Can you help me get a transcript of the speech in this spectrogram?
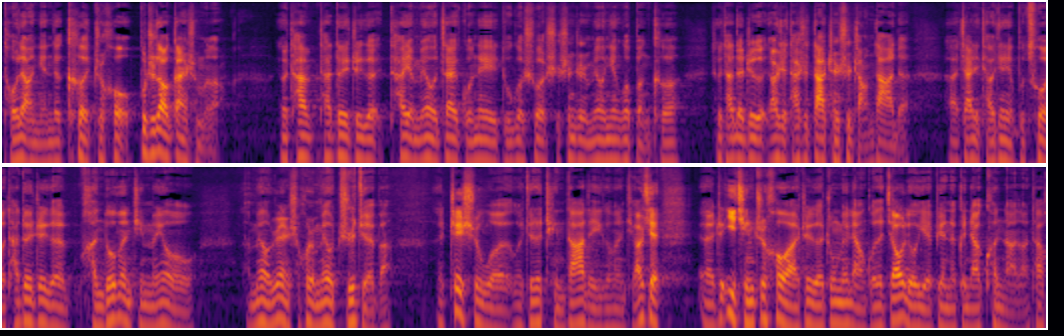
头两年的课之后，不知道干什么了，为他他对这个他也没有在国内读过硕士，甚至没有念过本科，所以他的这个，而且他是大城市长大的，啊，家里条件也不错，他对这个很多问题没有没有认识或者没有直觉吧。呃这是我我觉得挺大的一个问题，而且，呃，这疫情之后啊，这个中美两国的交流也变得更加困难了，他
